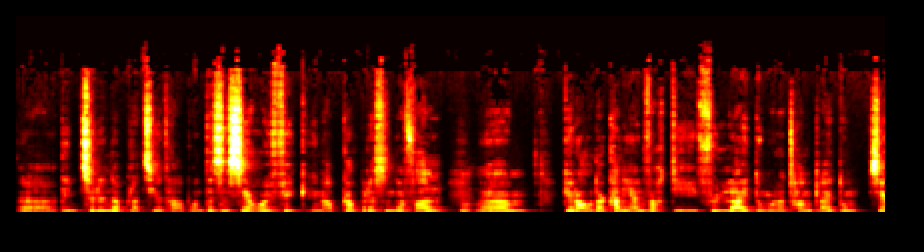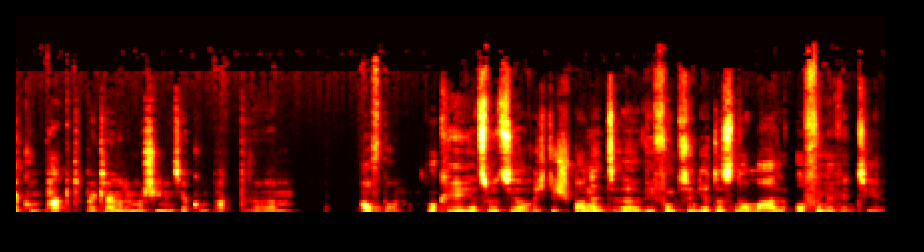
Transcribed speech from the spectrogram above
äh, dem Zylinder platziert habe. Und das ist sehr häufig in Abkapressen der Fall. Mhm. Ähm, genau, da kann ich einfach die Füllleitung oder Tankleitung sehr kompakt, bei kleineren Maschinen sehr kompakt ähm, aufbauen. Okay, jetzt wird's ja richtig spannend. Äh, wie funktioniert das normal offene Ventil?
